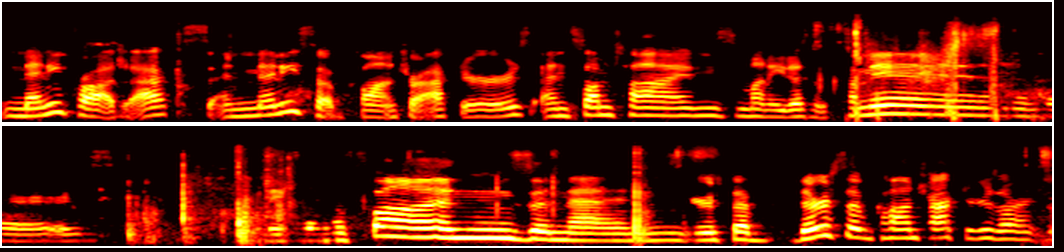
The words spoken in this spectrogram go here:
many projects and many subcontractors, and sometimes money doesn't come in, and there's funds, and then your sub their subcontractors aren't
